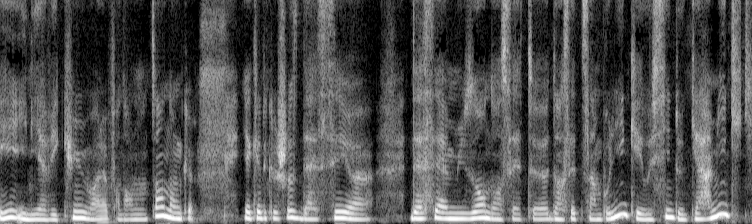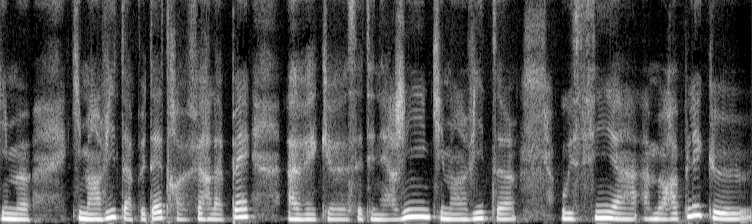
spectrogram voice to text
Et il y a vécu voilà pendant longtemps. Donc il y a quelque chose d'assez d'assez amusant dans cette dans cette symbolique et aussi de karmique qui me qui m'invite à peut-être faire la paix avec cette énergie, qui m'invite aussi à, à me rappeler que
